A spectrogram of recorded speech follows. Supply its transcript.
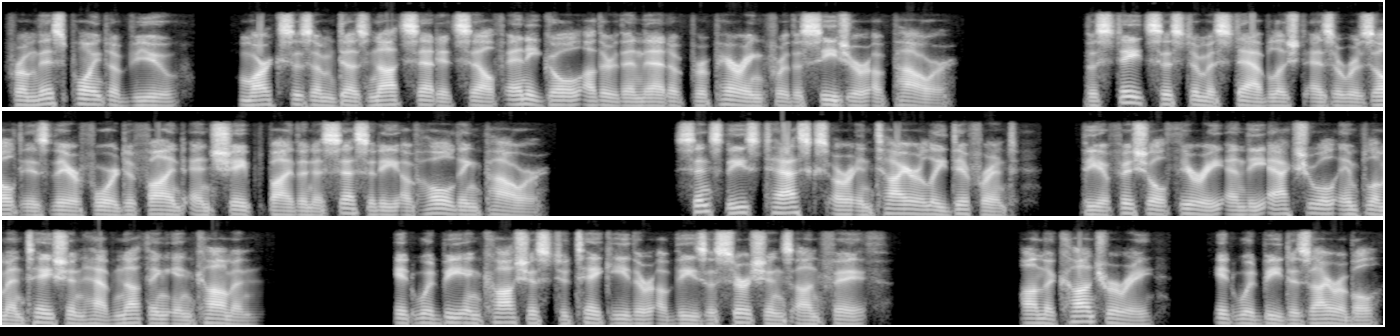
From this point of view, Marxism does not set itself any goal other than that of preparing for the seizure of power. The state system established as a result is therefore defined and shaped by the necessity of holding power. Since these tasks are entirely different, the official theory and the actual implementation have nothing in common it would be incautious to take either of these assertions on faith. On the contrary, it would be desirable,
